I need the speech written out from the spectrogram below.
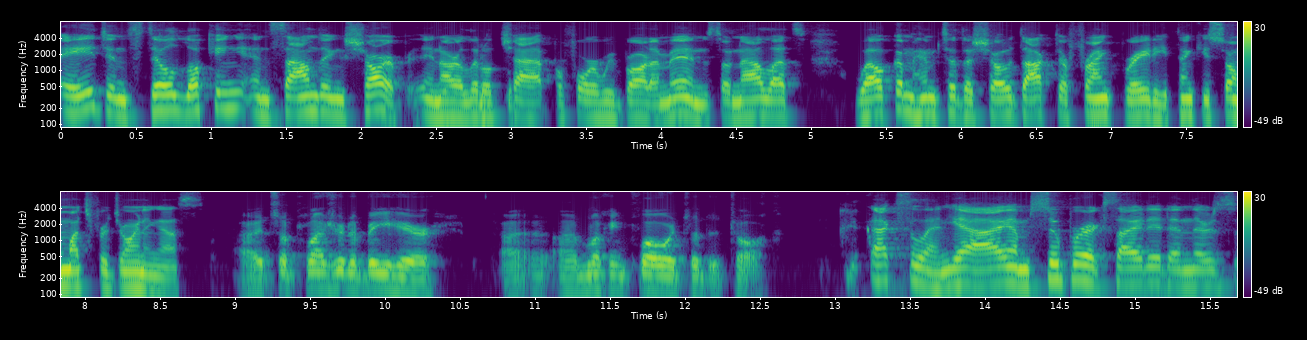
age and still looking and sounding sharp in our little chat before we brought him in. So now let's welcome him to the show, Dr. Frank Brady. Thank you so much for joining us. Uh, it's a pleasure to be here. I'm looking forward to the talk. Excellent. Yeah, I am super excited. And there's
